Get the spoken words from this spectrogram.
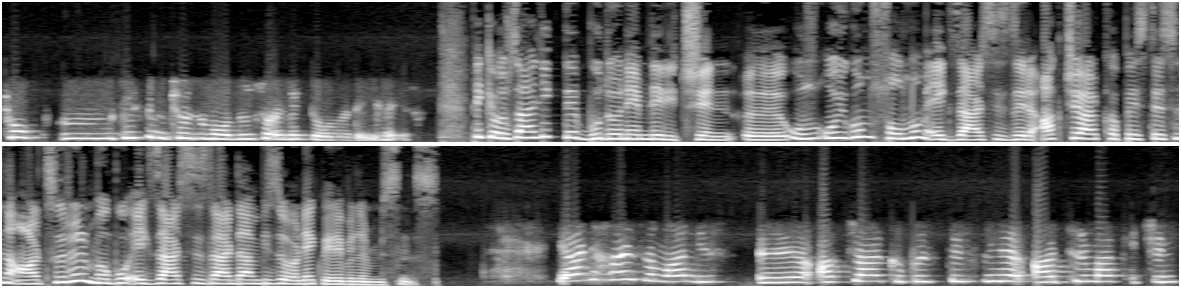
çok ım, kesin bir çözüm olduğunu söylemek doğru değil. Hayır. Peki özellikle bu dönemler için e, uygun solunum egzersizleri akciğer kapasitesini artırır mı? Bu egzersizlerden bize örnek verebilir misiniz? Yani her zaman biz e, akciğer kapasitesini artırmak için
